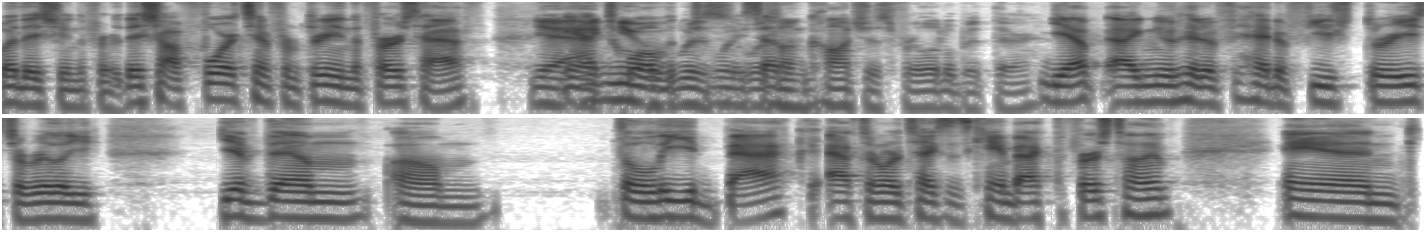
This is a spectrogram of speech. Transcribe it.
what they shoot in the first. They shot 4 10 from three in the first half. Yeah, Agnew 12 was, was unconscious for a little bit there. Yep, Agnew hit a had a few threes to really give them um, the lead back after North Texas came back the first time, and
